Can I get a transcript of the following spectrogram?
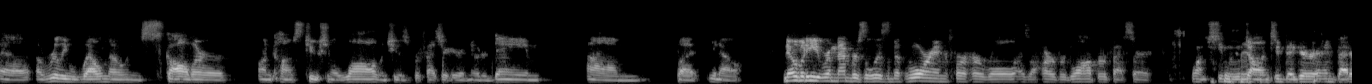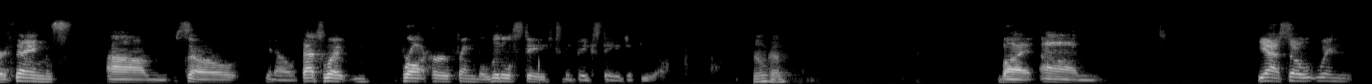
a, a really well-known scholar on constitutional law when she was a professor here at Notre Dame. Um, but you know, nobody remembers Elizabeth Warren for her role as a Harvard law professor once she moved on to bigger and better things. Um, so you know, that's what brought her from the little stage to the big stage, if you will. Okay. But um, yeah, so when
